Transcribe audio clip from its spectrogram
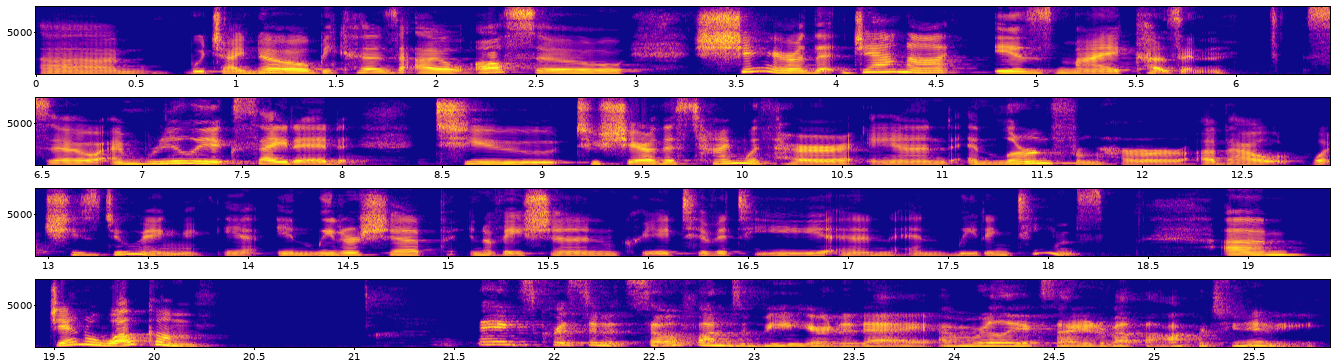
Um, which I know because I'll also share that Jana is my cousin. So I'm really excited to to share this time with her and and learn from her about what she's doing in, in leadership, innovation, creativity, and and leading teams. Um, Jana, welcome. Thanks, Kristen. It's so fun to be here today. I'm really excited about the opportunity.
